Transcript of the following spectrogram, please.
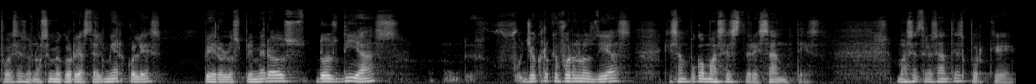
pues eso, no se me ocurrió hasta el miércoles, pero los primeros dos días yo creo que fueron los días quizá un poco más estresantes. Más estresantes porque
